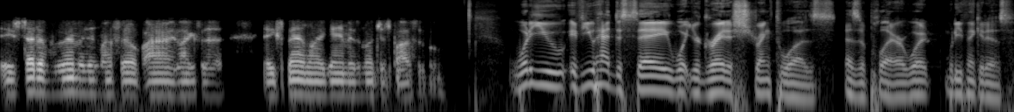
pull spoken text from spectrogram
Instead of limiting myself, I like to expand my game as much as possible what do you if you had to say what your greatest strength was as a player what what do you think it is?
